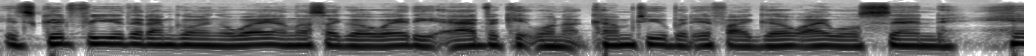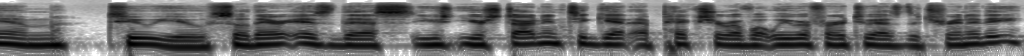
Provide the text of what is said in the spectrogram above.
It's good for you that I'm going away. Unless I go away, the advocate will not come to you. But if I go, I will send him to you. So there is this, you, are starting to get a picture of what we refer to as the Trinity.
